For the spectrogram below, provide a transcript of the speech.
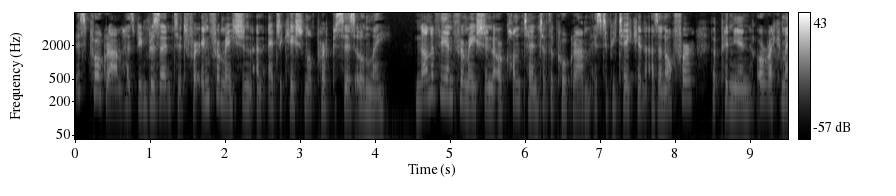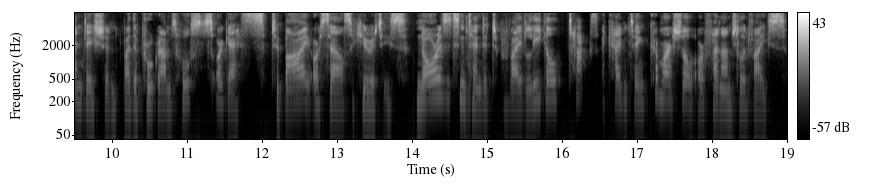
This programme has been presented for information and educational purposes only. None of the information or content of the programme is to be taken as an offer, opinion, or recommendation by the programme's hosts or guests to buy or sell securities, nor is it intended to provide legal, tax, accounting, commercial, or financial advice.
